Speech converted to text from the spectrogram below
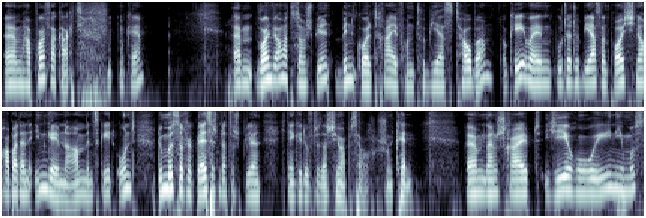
Ähm, hab voll verkackt. okay. Ähm, wollen wir auch mal zusammen spielen? Bin Gold 3 von Tobias Tauber. Okay, weil ein guter Tobias, dann bräuchte ich noch aber deine Ingame-Namen, wenn es geht. Und du musst auf der Playstation dazu spielen. Ich denke, ihr dürftet das Schema bisher auch schon kennen. Ähm, dann schreibt Jeroenimus,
